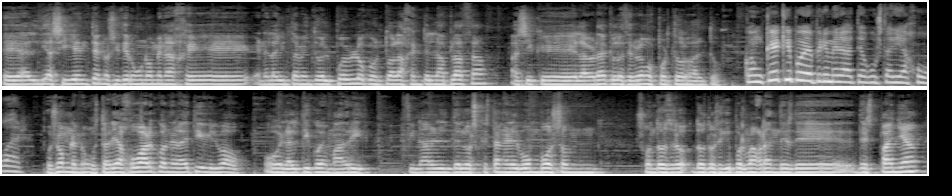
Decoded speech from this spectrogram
eh, al día siguiente nos hicieron un homenaje en el ayuntamiento del pueblo con toda la gente en la plaza, así que la verdad que lo celebramos por todo lo alto. ¿Con qué equipo de primera te gustaría jugar? Pues hombre, me gustaría jugar con el Atlético de Bilbao o el Atlético de Madrid. Al final de los que están en el bombo son, son dos, dos de los equipos más grandes de, de España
